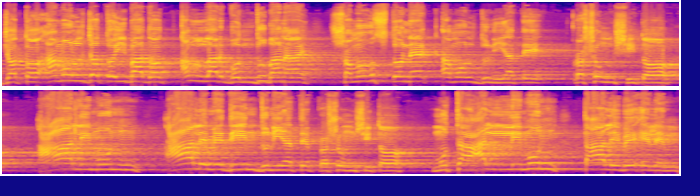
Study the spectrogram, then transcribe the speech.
যত আমল, যত ইবাদত আল্লাহর বন্ধু বানায়, সমস্ত নেক আমল দুনিয়াতে প্রশংসিত। আলিমুন আলেমে দিন দুনিয়াতে প্রশংসিত। মুতাআল্লিমুন তালেবে এলেম,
